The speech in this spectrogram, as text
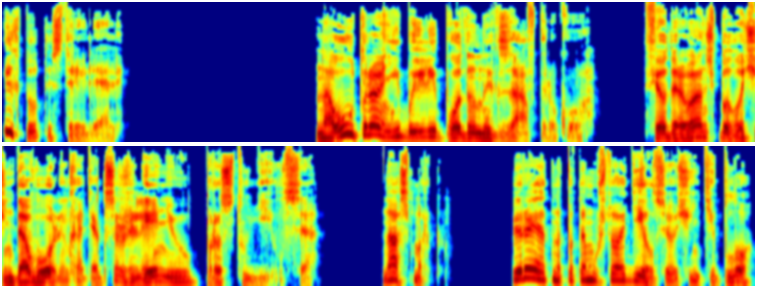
Их тут и стреляли. На утро они были поданы к завтраку. Федор Иванович был очень доволен, хотя, к сожалению, простудился. Насморк. Вероятно, потому что оделся очень тепло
